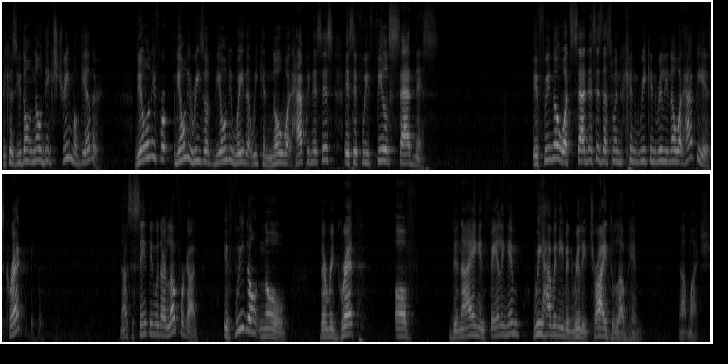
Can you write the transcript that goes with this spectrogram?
Because you don't know the extreme of the other. The only, for, the only reason, the only way that we can know what happiness is, is if we feel sadness. If we know what sadness is, that's when we can, we can really know what happy is, correct? Now, it's the same thing with our love for God. If we don't know the regret of denying and failing Him, we haven't even really tried to love Him. Not much.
